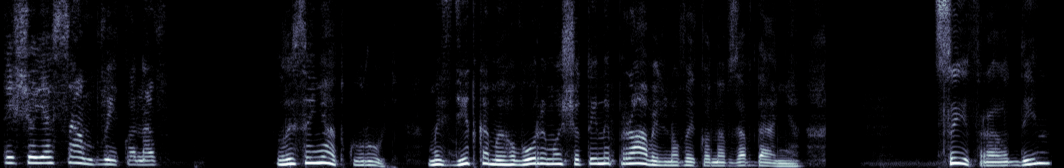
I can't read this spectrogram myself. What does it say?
те, що я сам виконав. Лисенятку, Руть, ми з дітками говоримо, що ти неправильно виконав завдання. Цифра 1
